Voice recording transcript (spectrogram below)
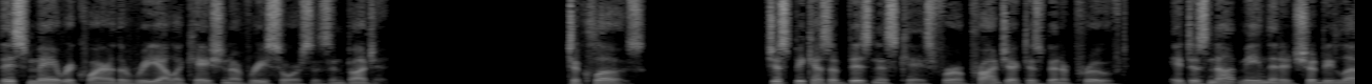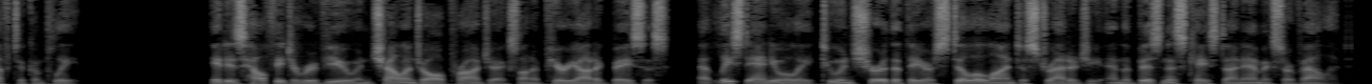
This may require the reallocation of resources and budget. To close, just because a business case for a project has been approved, it does not mean that it should be left to complete. It is healthy to review and challenge all projects on a periodic basis, at least annually, to ensure that they are still aligned to strategy and the business case dynamics are valid.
